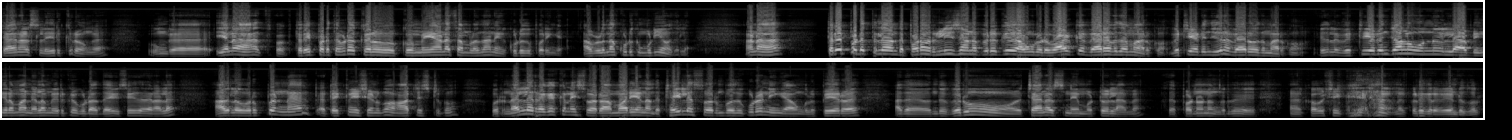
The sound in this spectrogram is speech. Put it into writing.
சேனல்ஸில் இருக்கிறவங்க உங்கள் ஏன்னா இப்போ திரைப்படத்தை விட கரு கம்மியான சம்பளம் தான் நீங்கள் கொடுக்க போகிறீங்க அவ்வளோ தான் கொடுக்க முடியும் அதில். ஆனால் திரைப்படத்தில் அந்த படம் ரிலீஸ் ஆன பிறகு அவங்களோட வாழ்க்கை வேற விதமாக இருக்கும். வெற்றி அடைஞ்சதுன்னா வேற விதமாக இருக்கும். இதில் வெற்றி அடைஞ்சாலும் ஒன்றும் இல்லை அப்படிங்கிற மாதிரி நிலைமை இருக்கக்கூடாது. தயவு செய்ததுனால அதில் ஒர்க் பண்ண டெக்னீஷியனுக்கும் ஆர்டிஸ்ட்டுக்கும் ஒரு நல்ல ரெகக்னைஸ் வர மாதிரியான அந்த ட்ரெய்லர்ஸ் வரும்போது கூட நீங்கள் அவங்கள பேரை அதை வந்து வெறும் சேனல்ஸ் நேம் மட்டும் இல்லாமல் அதை பண்ணணுங்கிறது கௌஷிக்கு நான் கொடுக்குற வேண்டுகோள்.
